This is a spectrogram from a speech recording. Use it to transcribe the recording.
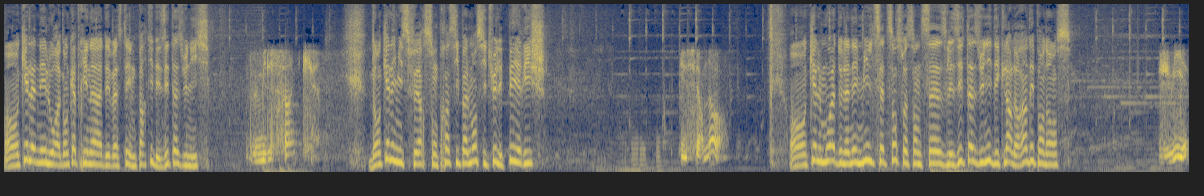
En quelle année l'ouragan Katrina a dévasté une partie des États-Unis? 2005. Dans quel hémisphère sont principalement situés les pays riches? En quel mois de l'année 1776 les États-Unis déclarent leur indépendance? Juillet.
